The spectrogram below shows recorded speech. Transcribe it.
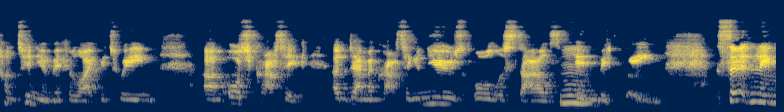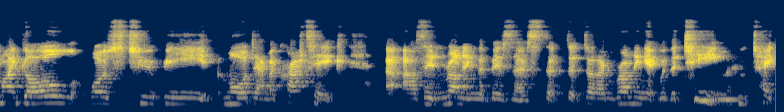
continuum, if you like, between um, autocratic and democratic, and use all the styles mm. in between. Certainly, my goal was to be more democratic, uh, as in running the business. That, that, that I'm running it with a team who take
